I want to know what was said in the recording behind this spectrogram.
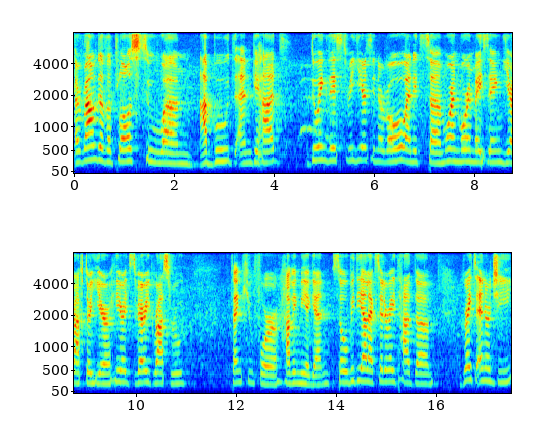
a round of applause to um, Aboud and Gehad doing this three years in a row, and it's uh, more and more amazing year after year. Here it's very grassroots. Thank you for having me again. So BDL Accelerate had um, great energy,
